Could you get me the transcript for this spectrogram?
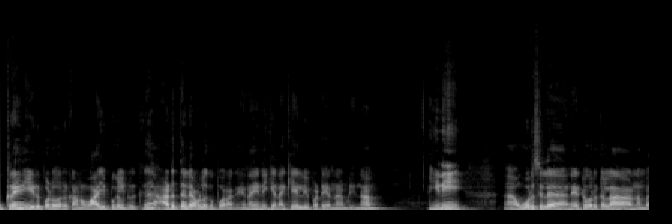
உக்ரைன் ஈடுபடுவதற்கான வாய்ப்புகள் இருக்குது அடுத்த லெவலுக்கு போகிறாங்க ஏன்னா இன்றைக்கி நான் கேள்விப்பட்டேன் என்ன அப்படின்னா இனி ஒரு சில நெட்வொர்க்கெல்லாம் நம்ம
